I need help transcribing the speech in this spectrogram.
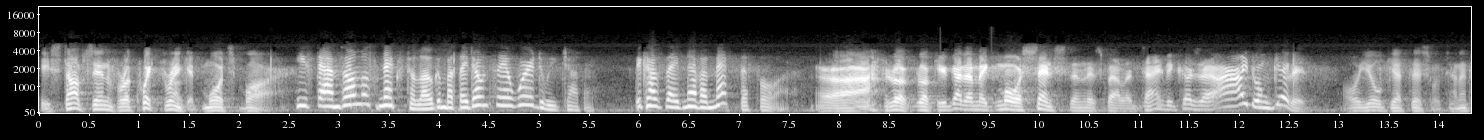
he stops in for a quick drink at Mort's bar. He stands almost next to Logan, but they don't say a word to each other because they've never met before. Ah, look, look, you got to make more sense than this, Valentine, because uh, I don't get it. Oh, you'll get this, Lieutenant.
